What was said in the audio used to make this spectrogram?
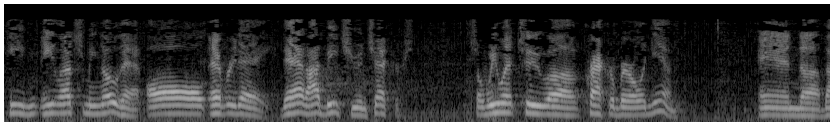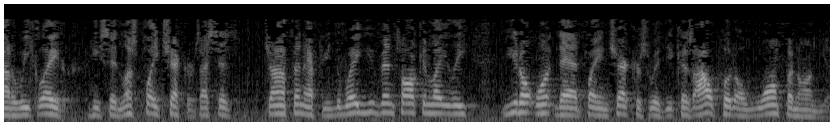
he he lets me know that all every day. Dad, I beat you in checkers. So we went to uh, Cracker Barrel again. And uh, about a week later, he said, "Let's play checkers." I said, "Jonathan, after the way you've been talking lately, you don't want Dad playing checkers with you because I'll put a whomping on you."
